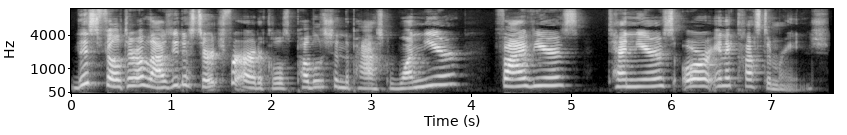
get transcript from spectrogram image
This filter allows you to search for articles published in the past one year, five years, 10 years, or in a custom range.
